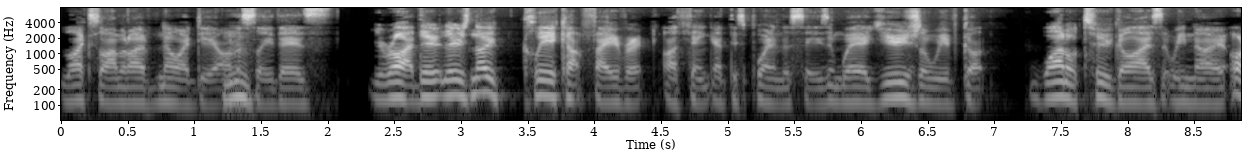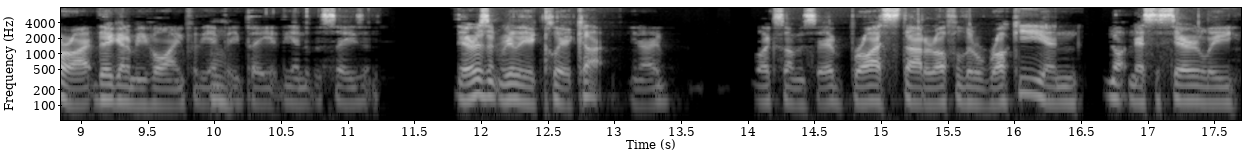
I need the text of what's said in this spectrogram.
like Simon, I have no Hmm. idea. Honestly, there's you're right. There, there's no clear cut favorite. I think at this point in the season, where usually we've got one or two guys that we know. All right, they're going to be vying for the Mm. MVP at the end of the season. There isn't really a clear cut. You know, like Simon said, Bryce started off a little rocky, and not necessarily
